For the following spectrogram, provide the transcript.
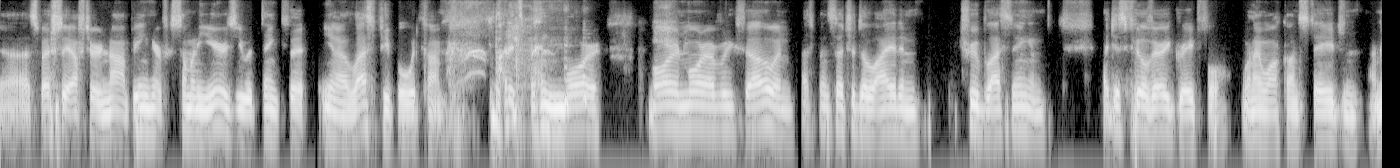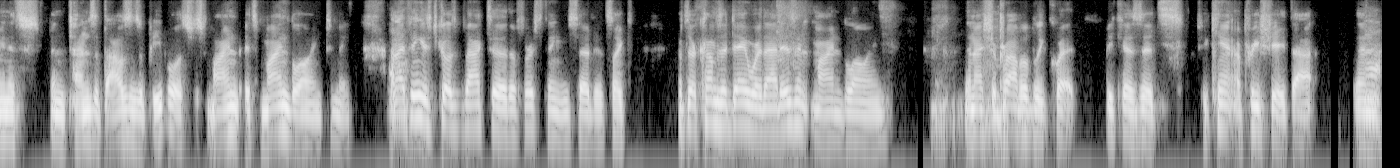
uh, especially after not being here for so many years, you would think that you know less people would come, but it's been more, more and more every show, and that's been such a delight and true blessing. And I just feel very grateful when I walk on stage. And I mean, it's been tens of thousands of people. It's just mind, it's mind blowing to me. And I think it goes back to the first thing you said. It's like if there comes a day where that isn't mind blowing, then I should probably quit because it's you can't appreciate that then yeah.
